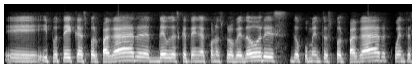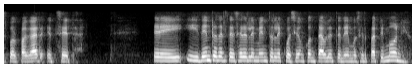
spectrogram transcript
eh, hipotecas por pagar, deudas que tenga con los proveedores, documentos por pagar, cuentas por pagar, etc. Eh, y dentro del tercer elemento de la ecuación contable tenemos el patrimonio.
